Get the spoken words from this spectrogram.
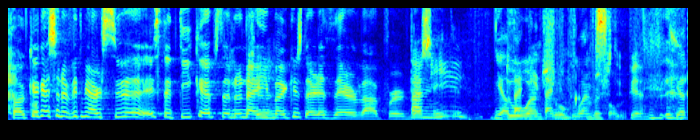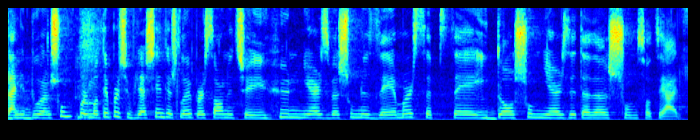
Po kjo ka qenë vetëm një arsye estetike pse nëna ime kishte rezerva për Vlashentin. Tani duhen shumë. Jo tani duhen shumë, për më tepër që Vlashenti është lloj personit që i hyn njerëzve shumë në zemër sepse i do shumë njerëzit edhe është shumë social.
